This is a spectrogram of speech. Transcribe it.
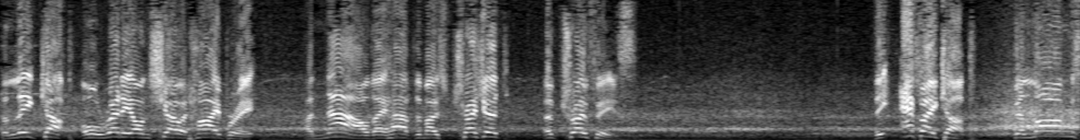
The League Cup already on show at Highbury, and now they have the most treasured of trophies. The FA Cup belongs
